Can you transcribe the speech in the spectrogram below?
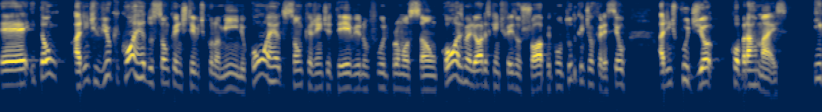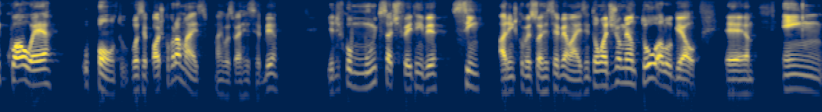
É, então, a gente viu que com a redução que a gente teve de condomínio, com a redução que a gente teve no fundo de promoção, com as melhores que a gente fez no shopping, com tudo que a gente ofereceu, a gente podia cobrar mais. E qual é o ponto? Você pode cobrar mais, mas você vai receber? E a gente ficou muito satisfeito em ver, sim, a gente começou a receber mais. Então, a gente aumentou o aluguel. É, em,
